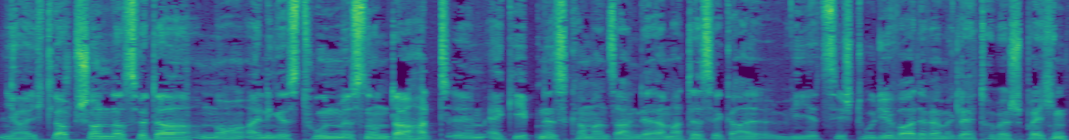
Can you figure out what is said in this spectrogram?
Ja, ich glaube schon, dass wir da noch einiges tun müssen. Und da hat im Ergebnis, kann man sagen, der Herr Mattes, egal wie jetzt die Studie war, da werden wir gleich drüber sprechen,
